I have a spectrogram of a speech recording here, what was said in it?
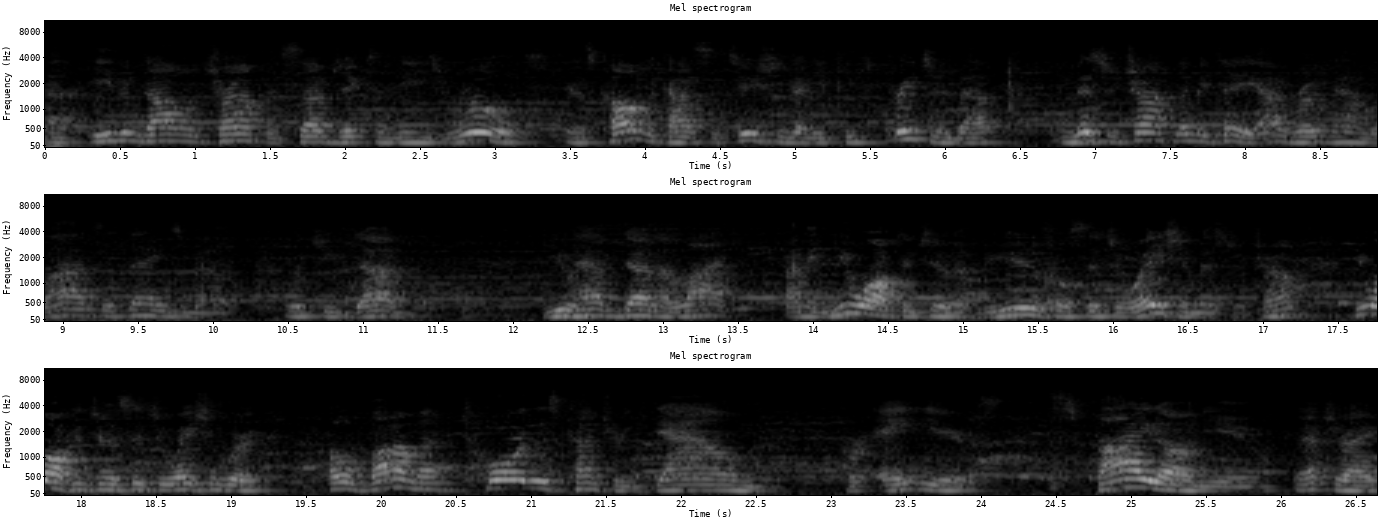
Uh, even Donald Trump is subject to these rules. And it's called the Constitution that he keeps preaching about. And Mr. Trump, let me tell you, I wrote down lots of things about what you've done. You have done a lot. I mean, you walked into a beautiful situation, Mr. Trump. You walked into a situation where Obama tore this country down for eight years spied on you, that's right,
